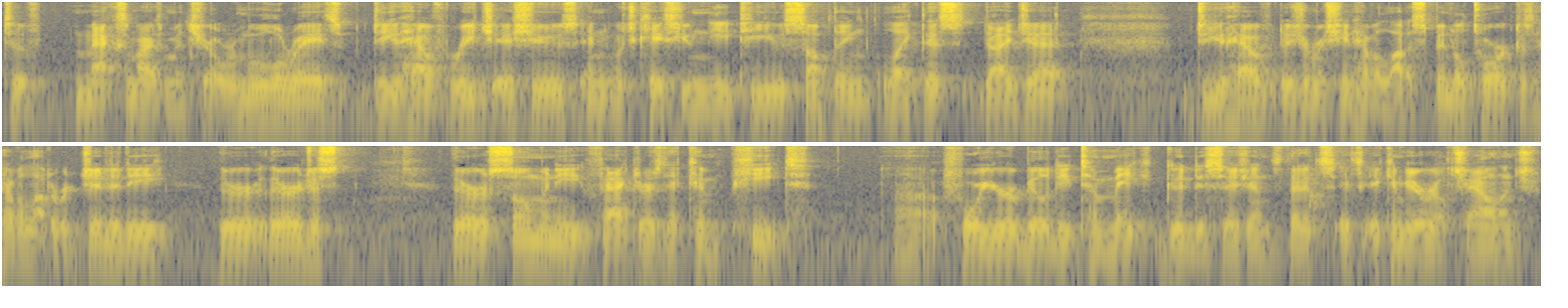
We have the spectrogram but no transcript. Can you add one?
to maximize material removal rates? Do you have reach issues, in which case you need to use something like this Dijet? Do you have, does your machine have a lot of spindle torque? Does it have a lot of rigidity? There, there are just, there are so many factors that compete uh, for your ability to make good decisions that it's, it's, it can be a real challenge.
